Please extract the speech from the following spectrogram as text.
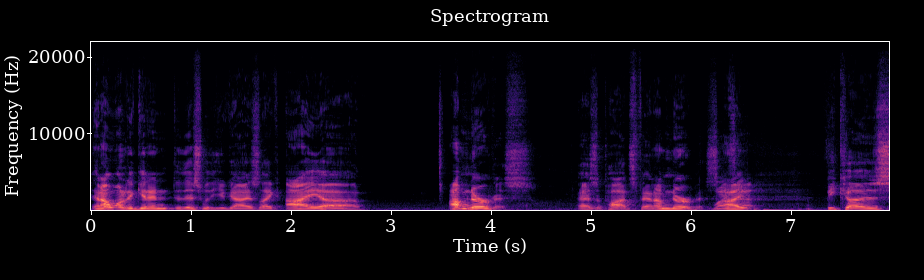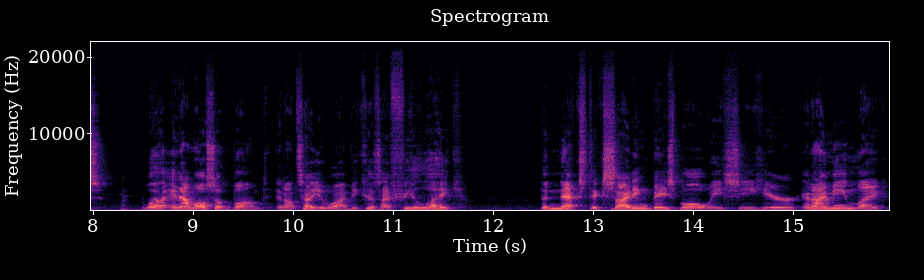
and I wanted to get into this with you guys. Like I, uh, I'm nervous as a Pods fan. I'm nervous. Why I because well, and I'm also bummed, and I'll tell you why. Because I feel like the next exciting baseball we see here, and I mean like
